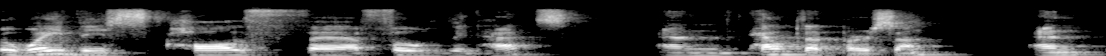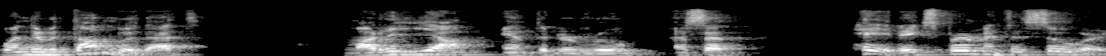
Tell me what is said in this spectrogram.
away these half uh, folded hats and helped that person. And when they were done with that, Maria entered the room and said, hey, the experiment is over.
